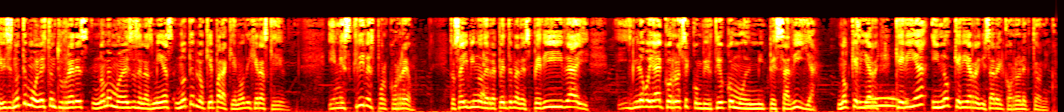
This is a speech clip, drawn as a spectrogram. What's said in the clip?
Que dices, no te molesto en tus redes, no me molestas en las mías, no te bloqueé para que no dijeras que, y me escribes por correo. Entonces ahí vino de repente una despedida y, y luego ya el correo se convirtió como en mi pesadilla. No quería, quería y no quería revisar el correo electrónico.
